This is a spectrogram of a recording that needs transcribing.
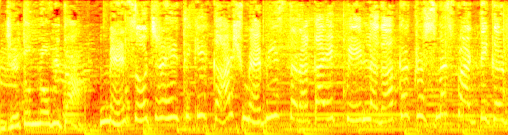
जे तुम नोबिता। मैं सोच रही थी कि काश मैं भी इस तरह का एक पेड़ लगाकर क्रिसमस पार्टी कर पाती।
